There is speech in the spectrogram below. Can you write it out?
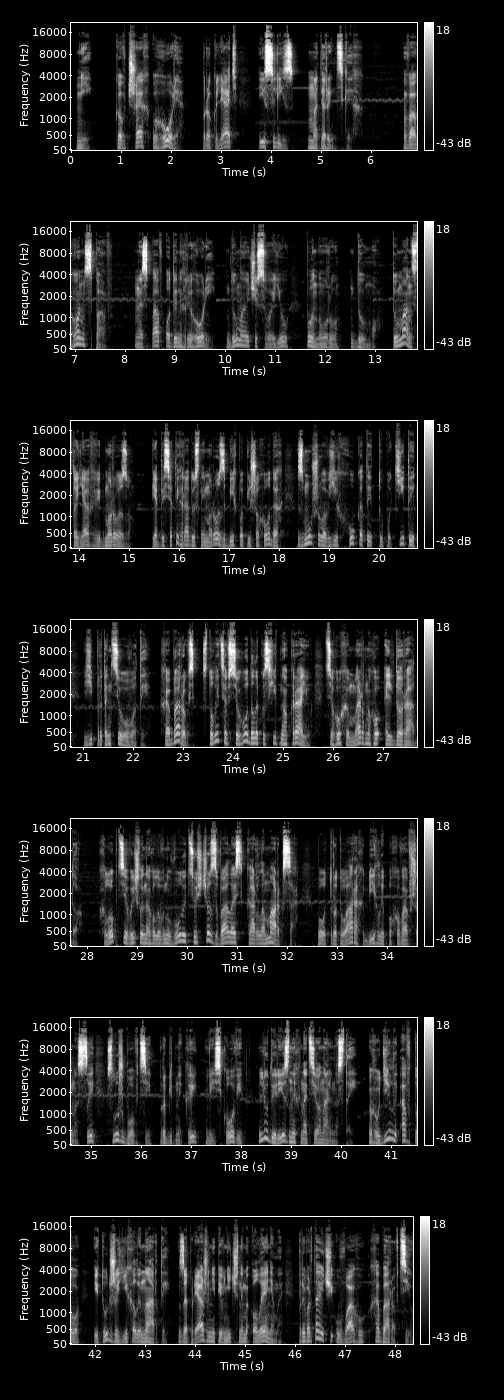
Ні, ковчег горя, проклять і сліз материнських. Вагон спав, не спав один Григорій, думаючи свою понуру думу. Туман стояв від морозу. 50-градусний мороз біг по пішоходах, змушував їх хукати, тупотіти й пританцьовувати. Хабаровськ столиця всього далекосхідного краю, цього химерного Ельдорадо. Хлопці вийшли на головну вулицю, що звалась Карла Маркса. По тротуарах бігли, поховавши носи, службовці, робітники, військові, люди різних національностей. Гуділи авто, і тут же їхали нарти, запряжені північними оленями, привертаючи увагу хабаровців.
